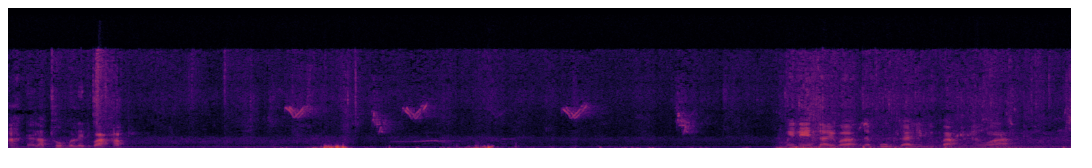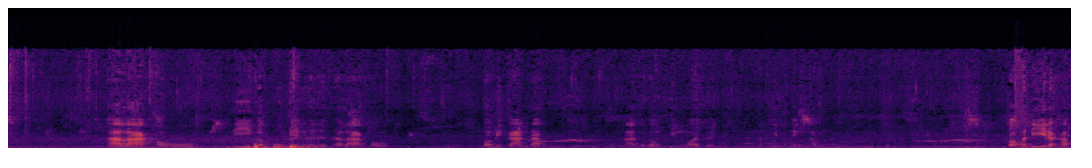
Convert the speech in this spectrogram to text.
อะเดี๋ยวรับชมกันเลยดีกว่าครับไม่แน่ใจว่าจะปลูกได้หรือเปล่านะว่า ถ้ารากเขาดีก็ปลูกได้เลยแต่ถ้ารากเขาต้องมีการดัดอาจจะต้องทิ้งไว้ไปอาทิตย์หนึ่งครับ ก็พอดีนะครับ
